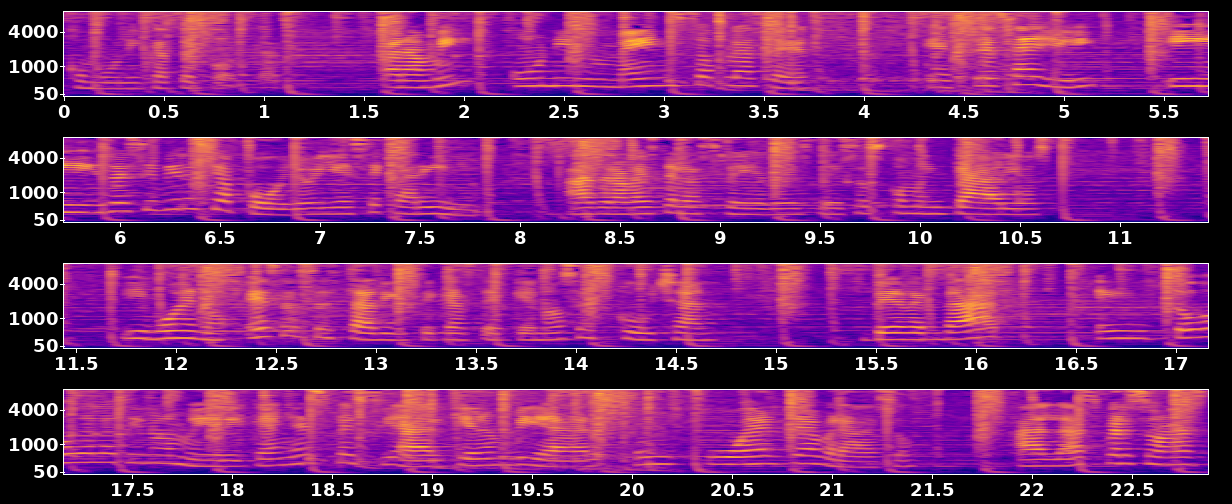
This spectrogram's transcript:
Comunícate Podcast. Para mí, un inmenso placer que estés allí y recibir ese apoyo y ese cariño a través de las redes, de esos comentarios. Y bueno, esas estadísticas de que nos escuchan, de verdad, en toda Latinoamérica, en especial, quiero enviar un fuerte abrazo a las personas,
